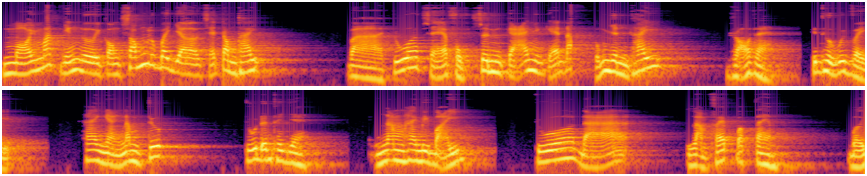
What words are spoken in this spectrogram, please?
mọi mắt những người còn sống lúc bây giờ sẽ trông thấy và Chúa sẽ phục sinh cả những kẻ đắp cũng nhìn thấy rõ ràng. Kính thưa quý vị, hai ngàn năm trước Chúa đến thế gian. Năm 27 Chúa đã làm phép bắp tem bởi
